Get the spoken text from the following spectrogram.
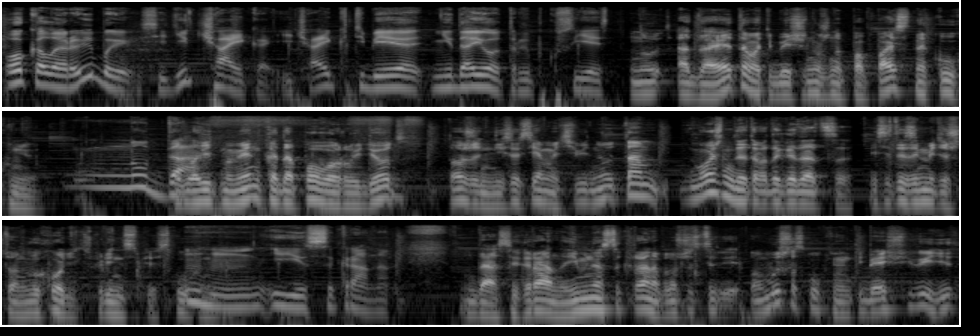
Около рыбы сидит чайка, и чайка тебе не дает рыбку съесть. Ну, а до этого тебе еще нужно попасть на кухню. Ну да. Ловить момент, когда повар уйдет, тоже не совсем очевидно. Ну, там можно до этого догадаться, если ты заметишь, что он выходит, в принципе, с кухни. И с экрана. Да, с экрана. Именно с экрана, потому что он вышел с кухни, он тебя еще видит.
